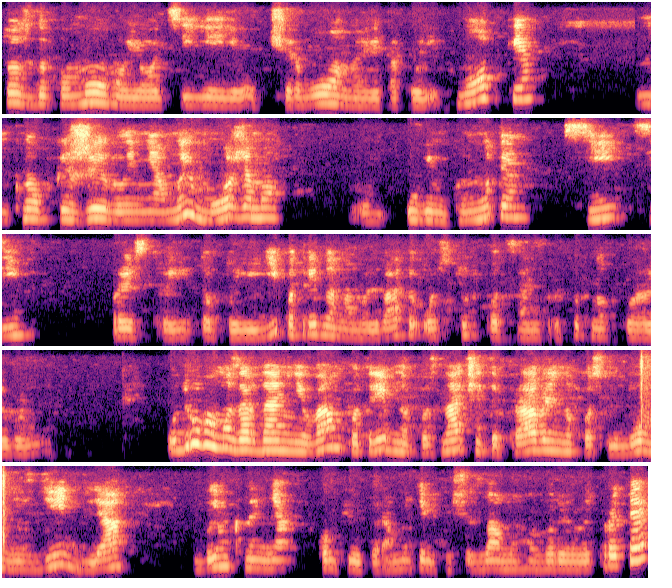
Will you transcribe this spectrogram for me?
то з допомогою цієї червоної такої кнопки, кнопки живлення, ми можемо увімкнути всі ці пристрої. Тобто її потрібно намалювати ось тут по центру, цю кнопку живлення. У другому завданні вам потрібно позначити правильну послідовність дій для вимкнення комп'ютера. Ми тільки що з вами говорили про те,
